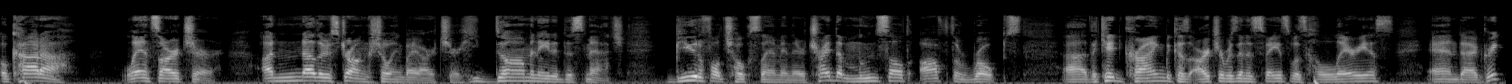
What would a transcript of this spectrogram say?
Okada, Lance Archer. Another strong showing by Archer. He dominated this match. Beautiful choke slam in there. Tried the moonsault off the ropes. Uh, the kid crying because Archer was in his face was hilarious and uh, great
